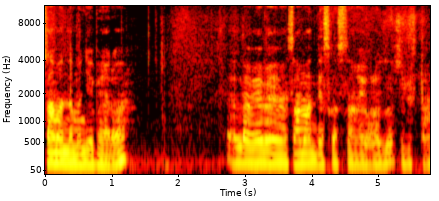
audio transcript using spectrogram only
సామాన్ తెమ్మని చెప్పినారు. వెళ్దాం ఏమేమి సామాన్ తీసుకొస్తాం ఈరోజు చూపిస్తాం.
